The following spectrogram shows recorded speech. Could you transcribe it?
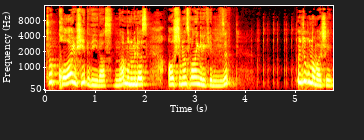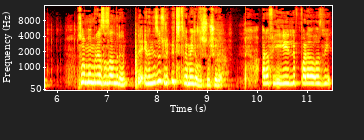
Çok kolay bir şey de değil aslında. Bunu biraz alıştırmanız falan gerekiyor elinize. Önce bununla başlayın. Sonra bunu biraz hızlandırın. Ve elinizi sürekli titremeye çalışın şöyle. Ara fiil fara özli.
